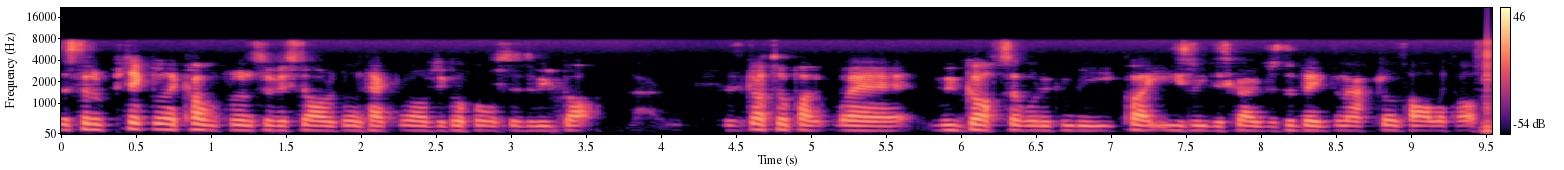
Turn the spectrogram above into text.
the sort of particular confluence of historical and technological forces that we've got has got to a point where we've got someone who can be quite easily described as the big natural holocaust.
